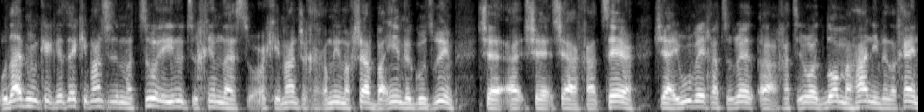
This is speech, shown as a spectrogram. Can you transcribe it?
אולי במקרה כזה, כיוון שזה מצוי, היינו צריכים לאסור, כיוון שחכמים עכשיו באים וגוזרים ש, ש, שהחצר, שהעירובי החצרות לא מהני, ולכן,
